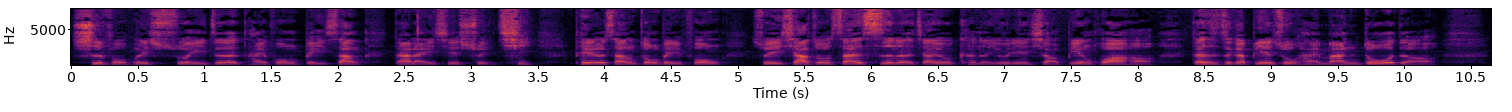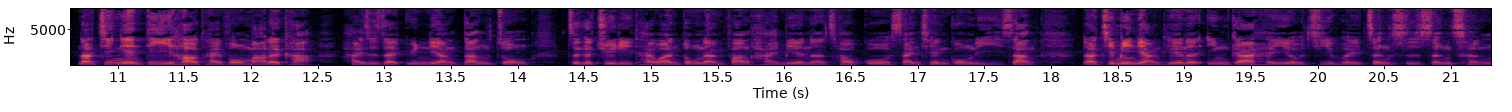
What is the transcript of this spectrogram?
是否会随着台风北上带来一些水汽，配合上东北风，所以下周三四呢，将有可能有点小变化哈，但是这个变数还蛮多的哦。那今年第一号台风马勒卡还是在酝酿当中，这个距离台湾东南方海面呢超过三千公里以上。那今明两天呢，应该很有机会正式生成。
